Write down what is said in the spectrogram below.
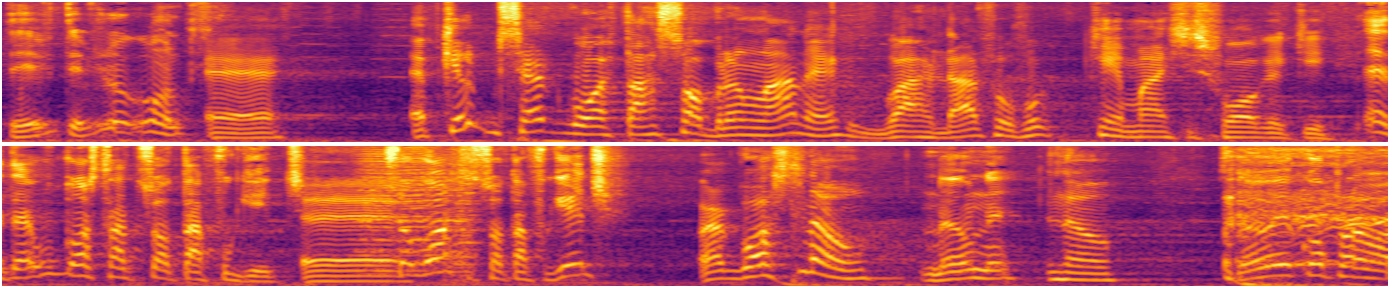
Teve, teve jogo ontem. É. É porque ele, de certo, gosta, tava sobrando lá, né? Guardado, falou, vou queimar esses fogos aqui. É, deve gostar de soltar foguete. É. O senhor gosta de soltar foguete? Eu gosto não. Não, né? Não. Senão eu ia comprar uma,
